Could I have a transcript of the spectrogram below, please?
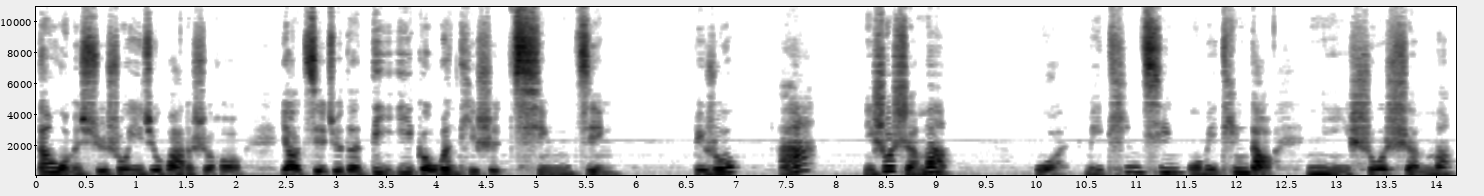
当我们学说一句话的时候。要解决的第一个问题是情景，比如啊，你说什么？我没听清，我没听到你说什么。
